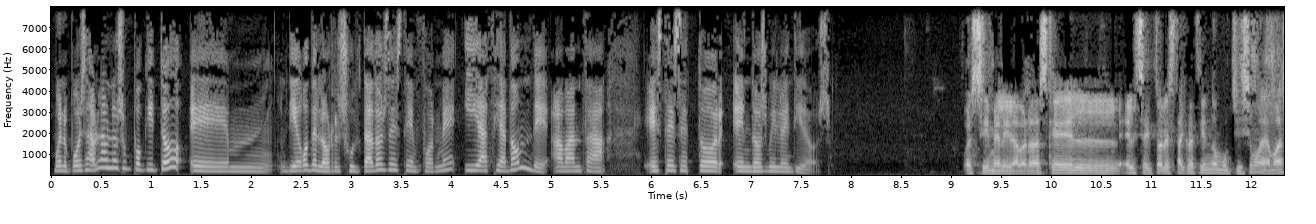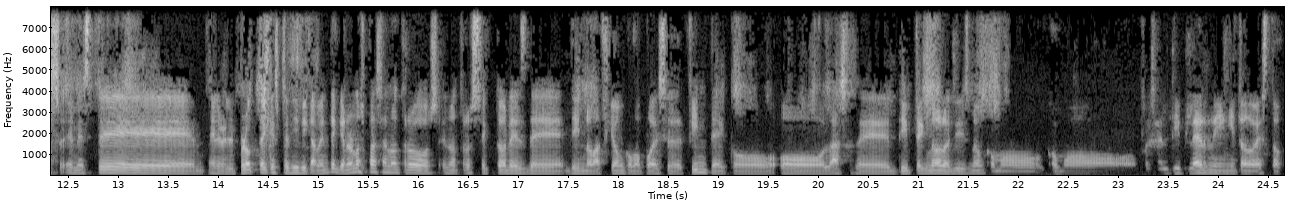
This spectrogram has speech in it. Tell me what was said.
Bueno, pues háblanos un poquito, eh, Diego, de los resultados de este informe y hacia dónde avanza este sector en 2022. Pues sí, Meli, la verdad es que el, sector está creciendo muchísimo, además en este, en el PropTech específicamente, que no nos pasa en otros, en otros sectores de, innovación, como puede ser el FinTech o, las eh, Deep Technologies, ¿no? Como, pues el Deep Learning y todo esto.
